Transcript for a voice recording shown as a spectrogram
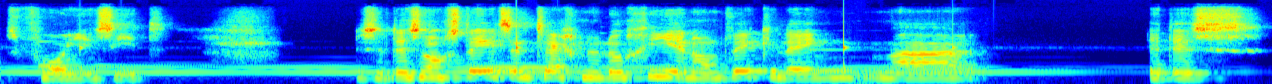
voor je ziet. Dus het is nog steeds een technologie in ontwikkeling, maar het is,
